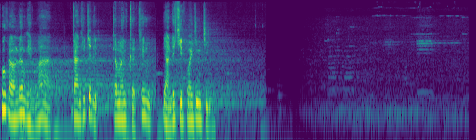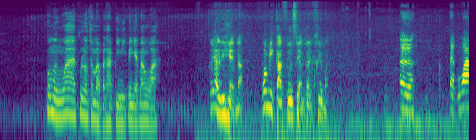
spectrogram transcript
พวกเราเริ่มเห็นว่าการทุจริตกำลังเกิดขึ้นอย่างที่คิดไว้จริง ๆ พวกมึงว่าผู้ลงสมัครประธานปีนี้เป็นไงบ้างวะ ก็อย่างที่เห็นอะว่ามีการซื้อเสียงเกิดขึ้นอะเออ แต่กูว่า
